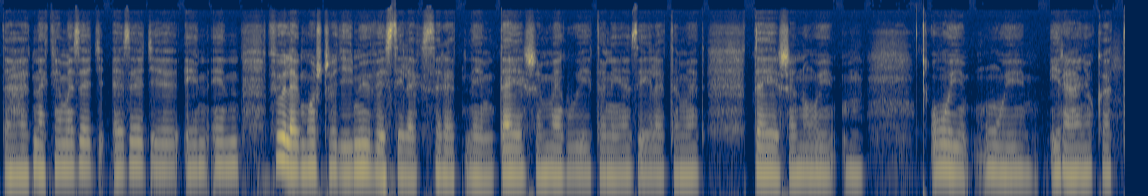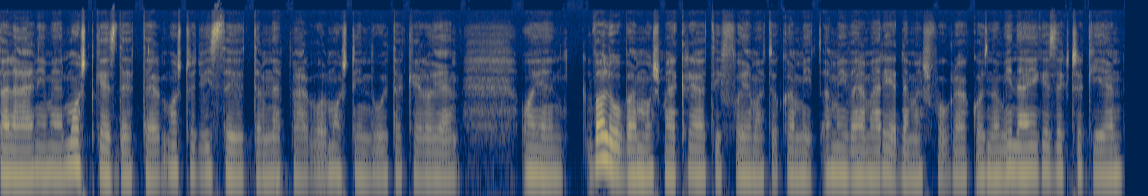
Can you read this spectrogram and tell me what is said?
Tehát nekem ez egy, ez egy én, én főleg most, hogy így művészileg szeretném teljesen megújítani az életemet, teljesen új, új, új irányokat találni, mert most kezdett el, most, hogy visszajöttem Nepálból, most indultak el olyan, olyan valóban most már kreatív folyamatok, amit, amivel már érdemes foglalkoznom. Idáig ezek csak ilyen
